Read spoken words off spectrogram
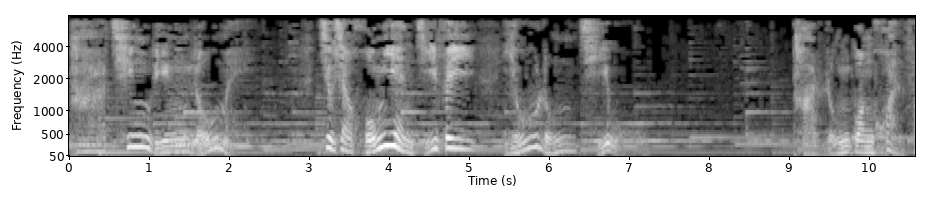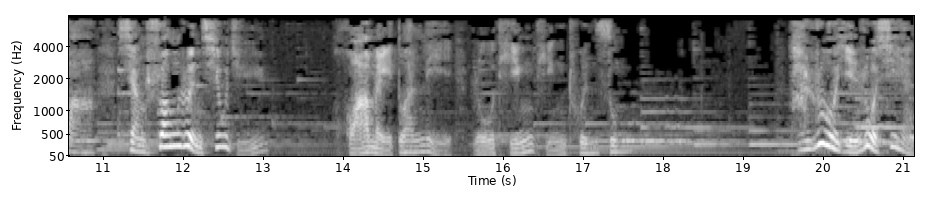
她轻灵柔美，就像鸿雁疾飞、游龙起舞；她容光焕发，像双润秋菊。华美端丽，如亭亭春松。它若隐若现，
